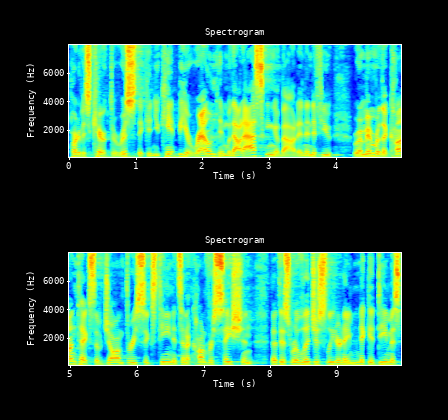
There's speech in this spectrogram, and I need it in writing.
part of his characteristic and you can't be around him without asking about it and if you remember the context of john 3.16 it's in a conversation that this religious leader named nicodemus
